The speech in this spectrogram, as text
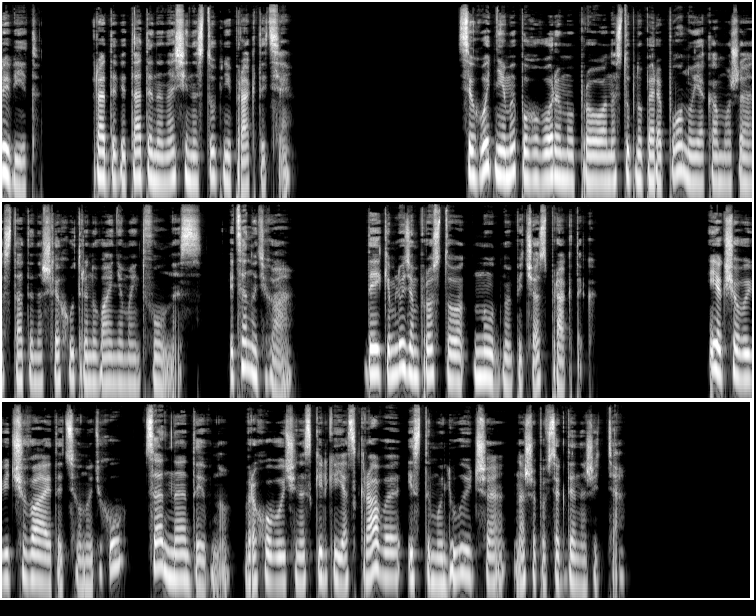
Привіт! Рада вітати на нашій наступній практиці. Сьогодні ми поговоримо про наступну перепону, яка може стати на шляху тренування mindfulness. І це нудьга. Деяким людям просто нудно під час практик. І якщо ви відчуваєте цю нудьгу, це не дивно, враховуючи наскільки яскраве і стимулююче наше повсякденне життя.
